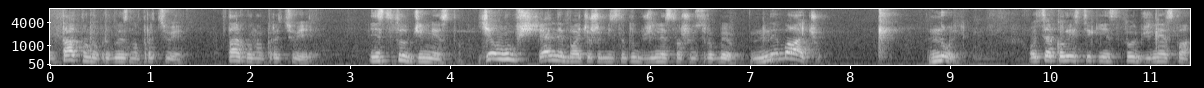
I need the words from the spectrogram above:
Е, Так воно приблизно працює. Так воно працює. Інститут бджільництва. Я взагалі не бачу, щоб інститут бджільництва щось робив. Не бачу. Нуль. Оце колись тільки інститут бджільництва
